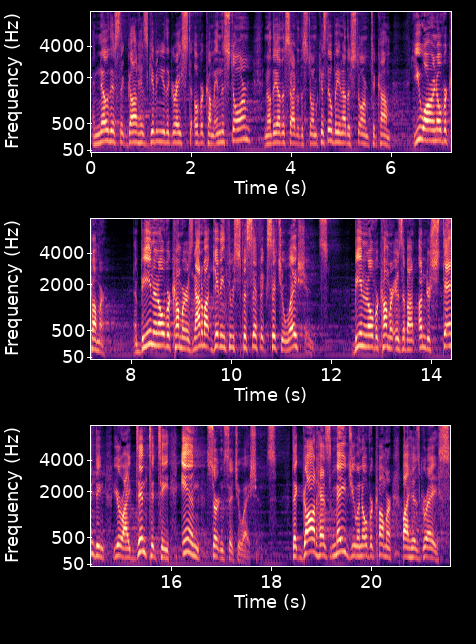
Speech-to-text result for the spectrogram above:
and know this that God has given you the grace to overcome in the storm and on the other side of the storm because there'll be another storm to come you are an overcomer. And being an overcomer is not about getting through specific situations. Being an overcomer is about understanding your identity in certain situations. that God has made you an overcomer by His grace.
